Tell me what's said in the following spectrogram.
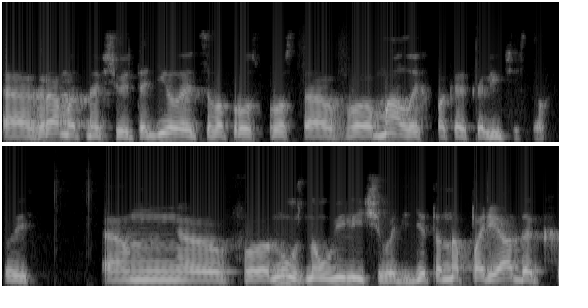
грамотно все это делается. Вопрос просто в малых пока количествах. То есть эм, нужно увеличивать где-то на порядок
